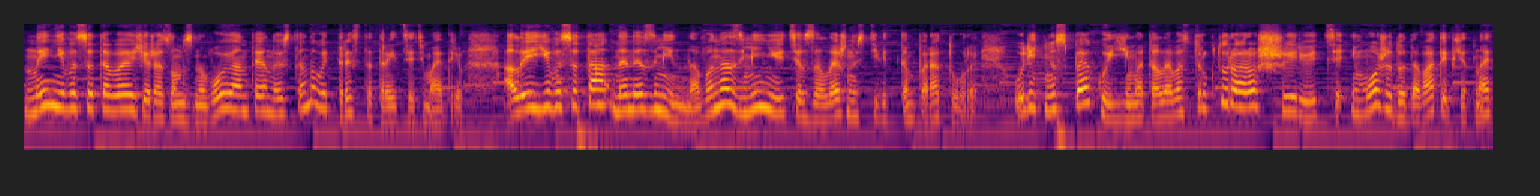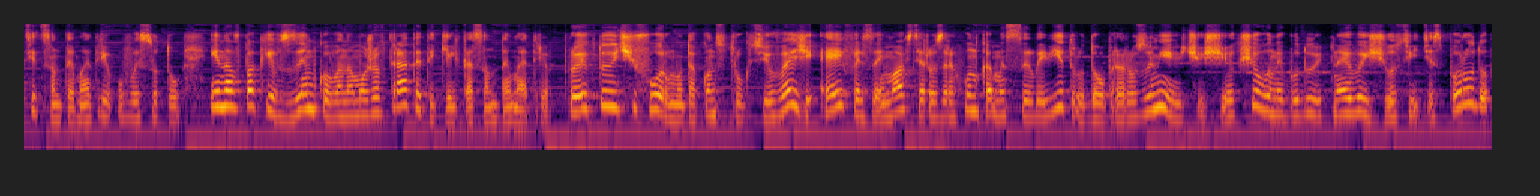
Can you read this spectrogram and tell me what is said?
Нині висота вежі разом з новою антеною становить 330 метрів. Але її висота не незмінна, вона змінюється в залежності від температури. У літню спеку її металева структура розширюється і може додавати 15 см у висоту. І навпаки, взимку вона може втратити кілька сантиметрів. Проєктуючи форму та конструкцію вежі, Ейфель займався розрахунками сили вітру, добре розуміючи, що якщо вони будують найвищу у світі споруду,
